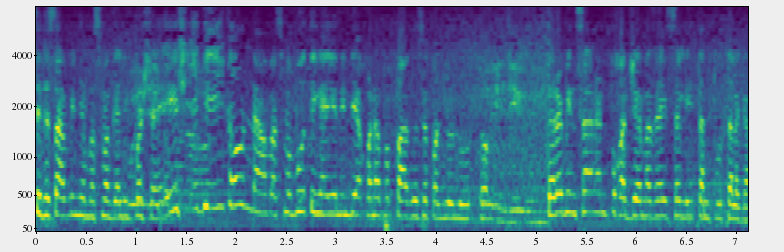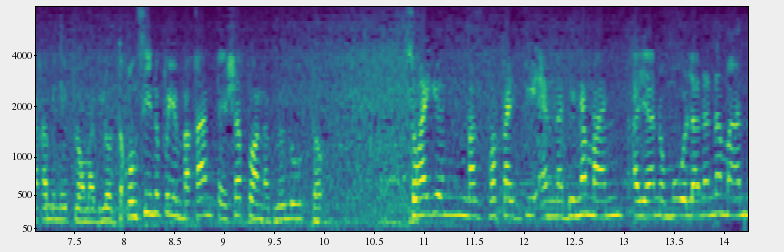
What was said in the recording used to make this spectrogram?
Sinasabi niya mas magaling pa siya. Eh, hindi, ikaw na. Mas mabuti ngayon hindi ako napapagod sa pagluluto. Pero minsanan po kajamas ay salitan po talaga kami ni Plong magluto. Kung sino po yung bakante, siya po ang nagluluto. So ngayon, magpa 5 p.m. na din naman. Ayan, umuulan na naman.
